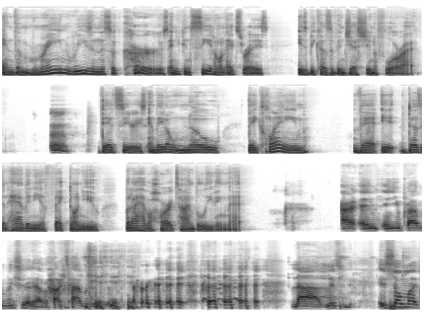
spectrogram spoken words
And the main reason this occurs, and you can see it on x rays, is because of ingestion of fluoride. Mm. Dead serious. And they don't know, they claim that it doesn't have any effect on you, but I have a hard time believing that. I, and and you probably should have a hard time believing it. nah, listen, it's so much.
